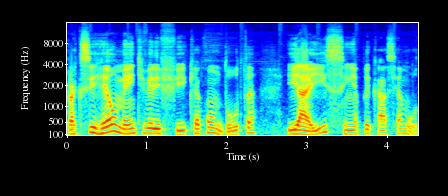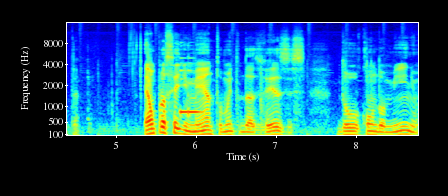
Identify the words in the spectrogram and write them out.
para que se realmente verifique a conduta e aí sim aplicasse a multa. É um procedimento, muitas das vezes, do condomínio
